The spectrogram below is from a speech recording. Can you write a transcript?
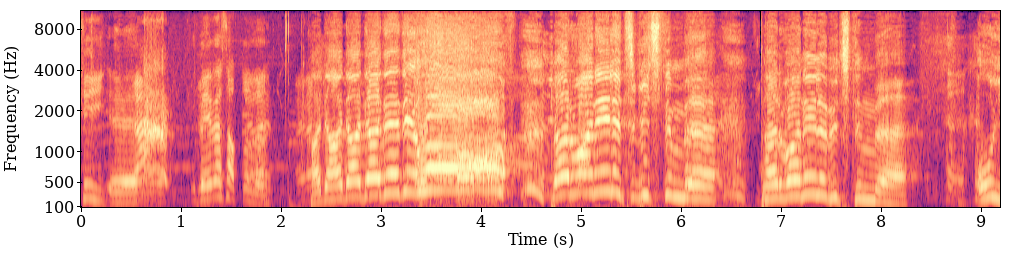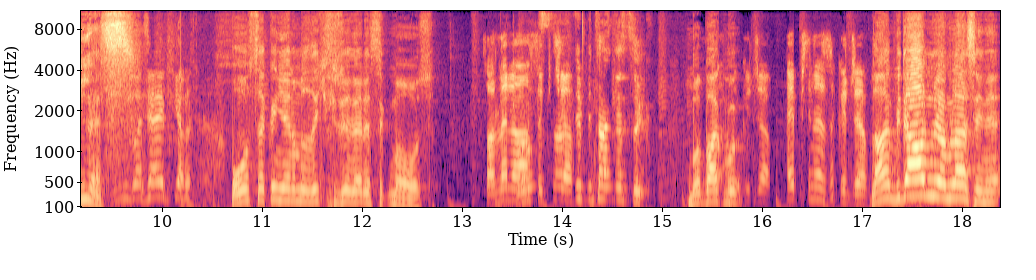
şey e, meyve sapladı. Hadi hadi hadi hadi hadi. Of! Pervaneyle biçtim be. Pervaneyle biçtim be. Oh yes. Oğuz sakın yanımızdaki füzelere sıkma Oğuz. Sana ne lan sıkacağım. Sadece bir tane sık. Bu bak bu. Sıkacağım. Hepsine sıkacağım. Lan bir daha almıyorum lan seni.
